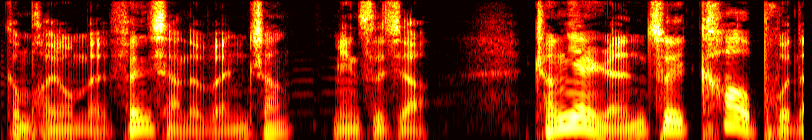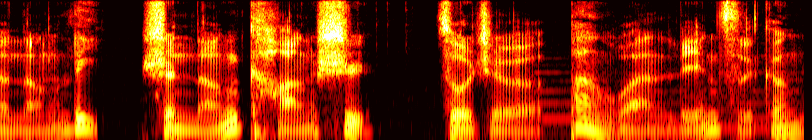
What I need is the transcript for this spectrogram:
跟朋友们分享的文章名字叫《成年人最靠谱的能力是能扛事》，作者傍晚莲子羹。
